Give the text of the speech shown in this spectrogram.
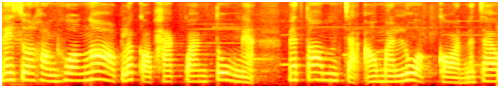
ในส่วนของถั่วงอกแล้วก็ผักกวางตุ้งเนี่ยแม่ต้อมจะเอามาลวกก่อนนะเจ้า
